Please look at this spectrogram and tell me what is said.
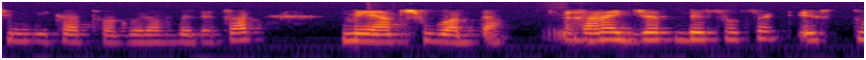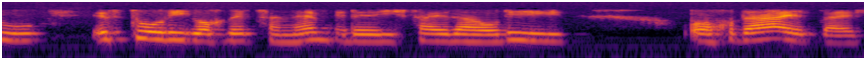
sindikatuak, beraz, beretzat, mehatxu bat da. Gana, Jeff Bezosek ez du, ez du hori gordetzen, eh? bere izaera hori hor da, eta ez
